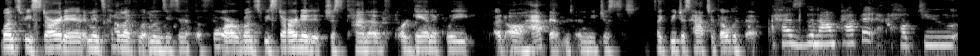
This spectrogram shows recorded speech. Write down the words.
once we started, I mean, it's kind of like what Lindsay said before. Once we started, it just kind of organically, it all happened, and we just like we just had to go with it. Has the nonprofit helped you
